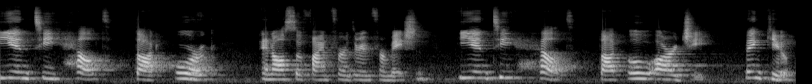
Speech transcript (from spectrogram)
enthealth.org and also find further information. enthealth.org. Thank you.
